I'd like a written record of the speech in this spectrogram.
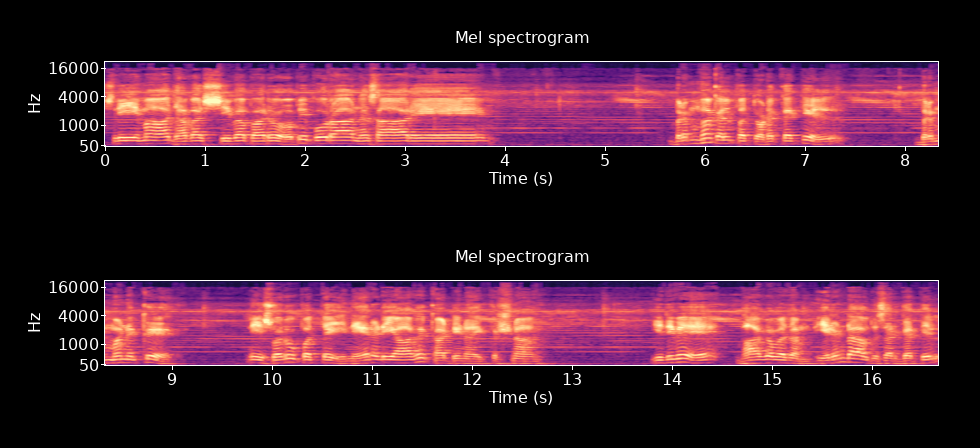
श्रीमाधवः शिवपरोऽपि पुराणसारे பிரம்மகல்ப தொடக்கத்தில் பிரம்மனுக்கு நீ ஸ்வரூபத்தை நேரடியாக காட்டினாய் கிருஷ்ணா இதுவே பாகவதம் இரண்டாவது சர்க்கத்தில்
